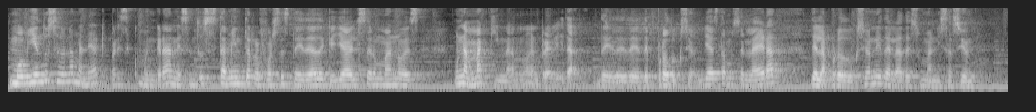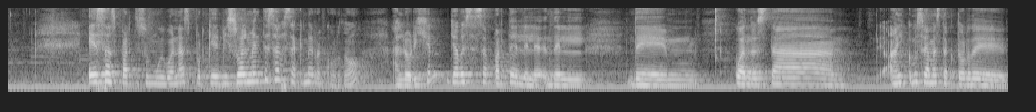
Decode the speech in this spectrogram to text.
moviéndose de una manera que parece como en granes, entonces también te refuerza esta idea de que ya el ser humano es una máquina, ¿no? En realidad, de, de, de producción. Ya estamos en la era de la producción y de la deshumanización. Esas partes son muy buenas porque visualmente, ¿sabes a qué me recordó? Al origen. Ya ves esa parte del, de mm, cuando está. Ay, ¿cómo se llama este actor de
